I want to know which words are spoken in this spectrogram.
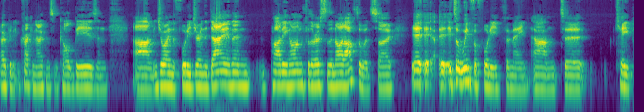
opening, cracking open some cold beers and um, enjoying the footy during the day, and then partying on for the rest of the night afterwards. So yeah, it, it's a win for footy for me um, to keep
